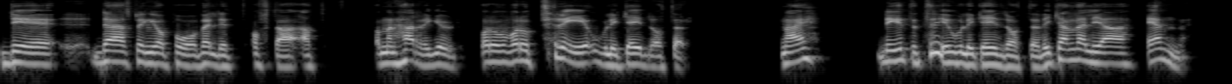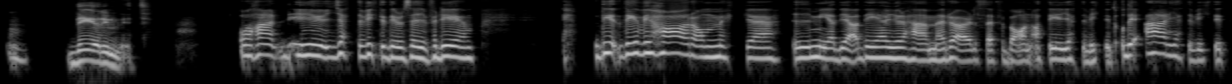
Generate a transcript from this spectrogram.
Det, där springer jag på väldigt ofta att, ja men herregud, vadå, vadå tre olika idrotter? Nej, det är inte tre olika idrotter. Vi kan välja en. Mm. Det är rimligt. Och här, Det är ju jätteviktigt det du säger, för det är det, det, vi hör om mycket i media det är ju det här med rörelse för barn, att det är jätteviktigt. Och det är jätteviktigt.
